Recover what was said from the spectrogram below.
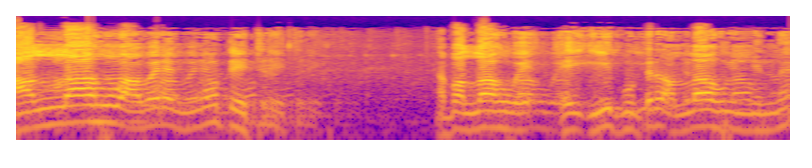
അള്ളാഹു അവരെ ഇങ്ങോട്ട് ഏറ്റെടുത്തു അപ്പൊ അള്ളാഹു ഈ കൂട്ടർ അള്ളാഹുവിൽ നിന്ന്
